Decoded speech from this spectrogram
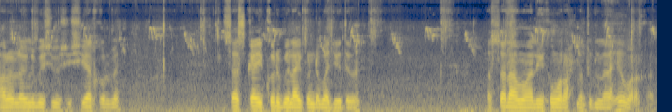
ভালো লাগলে বেশি বেশি শেয়ার করবেন। সাবস্ক্রাইব করে বেল আইকনটা বাজিয়ে দেবেন। আসসালামু আলাইকুম রহমতুল্লাহ বারকাত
